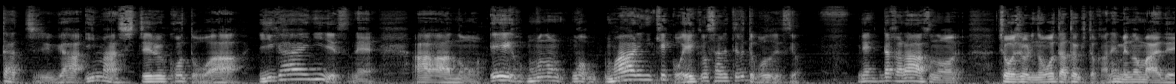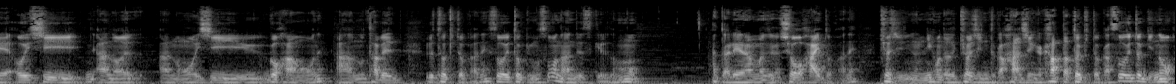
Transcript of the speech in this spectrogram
たちが今してることは、意外にですね、あの、え、もの、周りに結構影響されてるってことですよ。ね、だから、その、頂上に登った時とかね、目の前で美味しい、あの、あの、美味しいご飯をね、あの、食べる時とかね、そういう時もそうなんですけれども、あとはレアルマドリードの勝敗とかね、巨人、日本だと巨人とか阪神が勝った時とか、そういう時の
